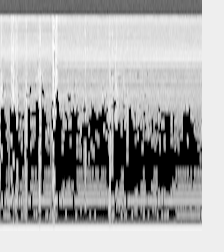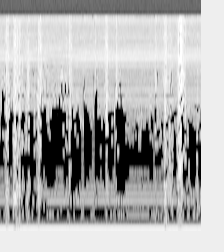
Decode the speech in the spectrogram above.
Thank you.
